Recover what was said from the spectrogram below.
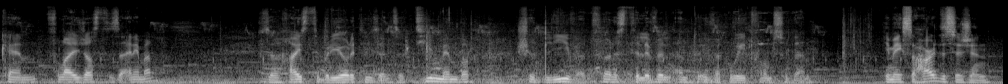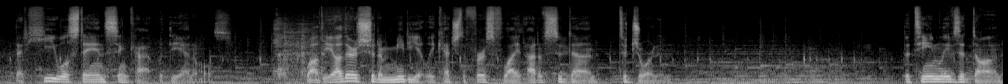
can fly just the animal. The highest priority is that the team member should leave at first level and to evacuate from Sudan. He makes the hard decision that he will stay in Sinkat with the animals, while the others should immediately catch the first flight out of Sudan to Jordan. The team leaves at dawn.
